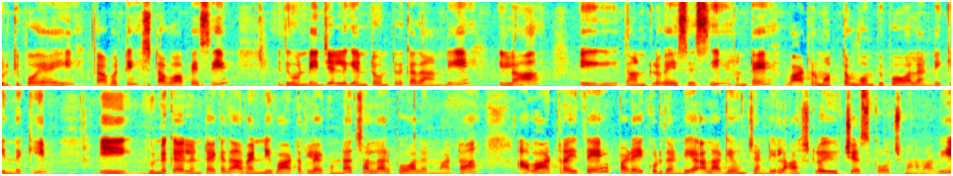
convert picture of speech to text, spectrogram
ఉడికిపోయాయి. కాబట్టి స్టవ్ ఆపేసి ఇదిగోండి జల్లిగంట ఉంటుంది కదా అండి. ఇలా ఈ దాంట్లో వేసేసి అంటే వాటర్ మొత్తం వంపిపోవాలండి కిందకి. ఈ గుండెకాయలు ఉంటాయి కదా అవన్నీ వాటర్ లేకుండా చల్లారిపోవాలన్నమాట. ఆ వాటర్ అయితే పడేయకూడదండి అలాగే ఉంచండి. లాస్ట్లో యూజ్ చేసుకోవచ్చు మనం అవి.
